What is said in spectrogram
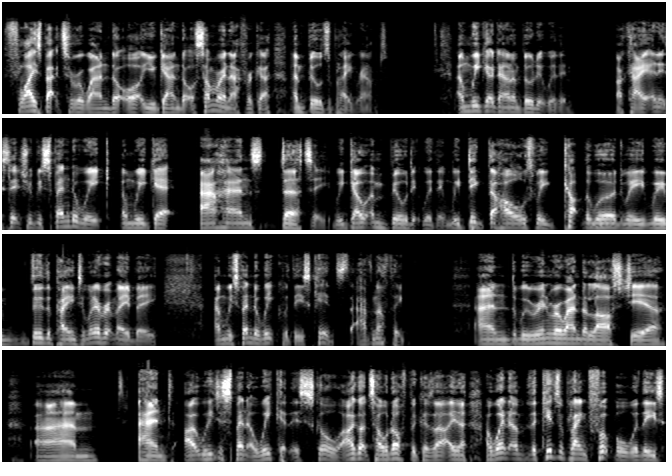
flies back to rwanda or uganda or somewhere in africa and builds a playground. And we go down and build it with him okay and it's literally we spend a week and we get our hands dirty. We go and build it with him. We dig the holes, we cut the wood, we we do the painting, whatever it may be, and we spend a week with these kids that have nothing and we were in Rwanda last year. Um, and I, we just spent a week at this school. I got told off because I, you know, I went. The kids were playing football with these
